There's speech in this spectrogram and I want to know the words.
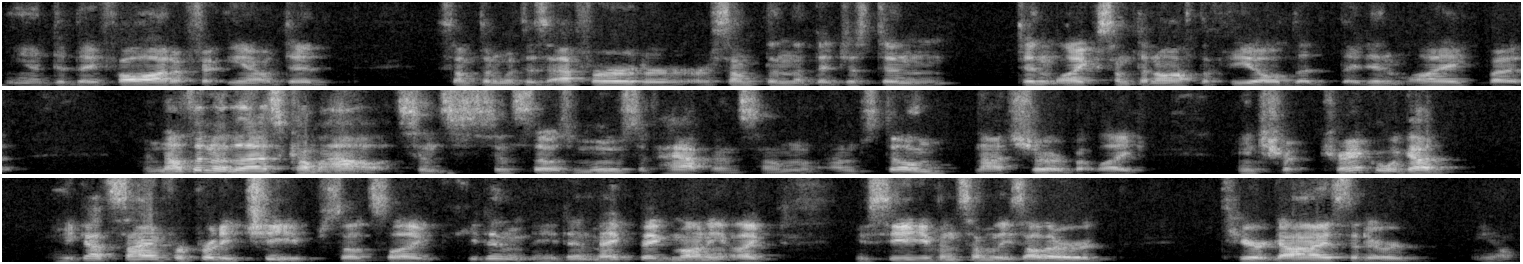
know, did they fall out of you know, did something with his effort or, or something that they just didn't didn't like something off the field that they didn't like, but nothing of that's come out since since those moves have happened. So I'm I'm still not sure, but like, Tr- Tranquill got he got signed for pretty cheap, so it's like he didn't he didn't make big money. Like you see, even some of these other tier guys that are you know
